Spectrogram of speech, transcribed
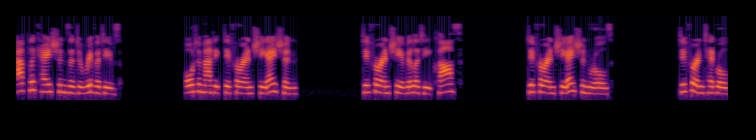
Applications of derivatives. Automatic differentiation. Differentiability class. Differentiation rules. Differintegral.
